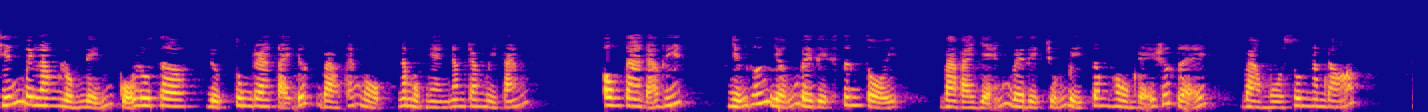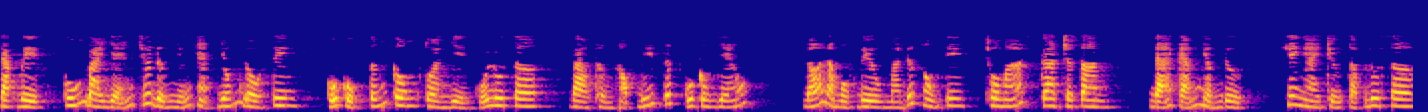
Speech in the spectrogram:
95 luận điểm của Luther được tung ra tại Đức vào tháng 1 năm 1518. Ông ta đã viết những hướng dẫn về việc xưng tội và bài giảng về việc chuẩn bị tâm hồn để rước lễ vào mùa xuân năm đó. Đặc biệt, cuốn bài giảng chứa đựng những hạt giống đầu tiên của cuộc tấn công toàn diện của Luther vào thần học bí tích của công giáo. Đó là một điều mà Đức Hồng Y Thomas Cajetan đã cảm nhận được khi Ngài triệu tập Luther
